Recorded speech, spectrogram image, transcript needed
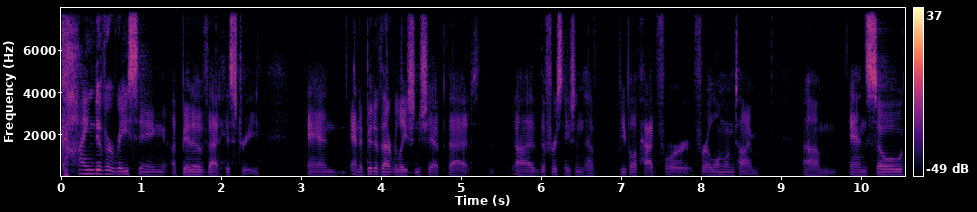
kind of erasing a bit of that history and, and a bit of that relationship that uh, the First Nations have, people have had for, for a long, long time. Um, and so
